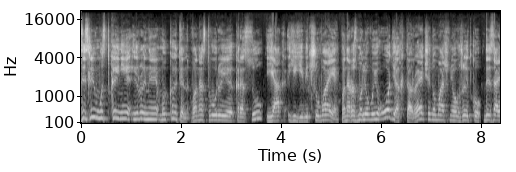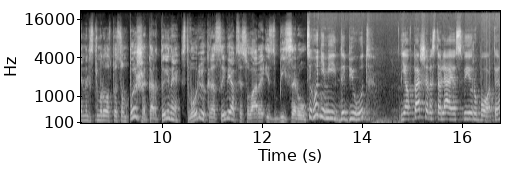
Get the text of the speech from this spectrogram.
Зі слів мисткині Ірини Микитин, вона створює красу, як її відчуває. Вона розмальовує одяг та речі домашнього вжитку дизайнерським розписом, пише картини, створює красиві аксесуари із бісеру. Сьогодні мій дебют. Я вперше виставляю свої роботи.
